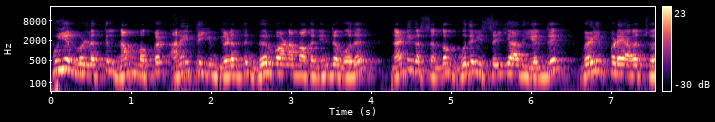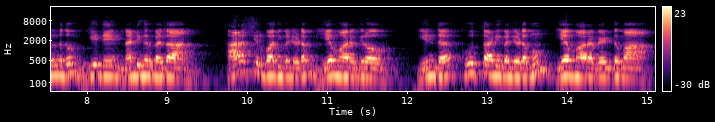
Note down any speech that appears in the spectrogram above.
புயல் வெள்ளத்தில் நம் மக்கள் அனைத்தையும் இழந்து நிர்வாணமாக நின்றபோது நடிகர் சங்கம் உதவி செய்யாது என்று வெளிப்படையாக சொன்னதும் இதே நடிகர்கள்தான். அரசியல்வாதிகளிடம் ஏமாறுகிறோம். இந்த கூத்தாடிகளிடமும் ஏமாற வேண்டுமா?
